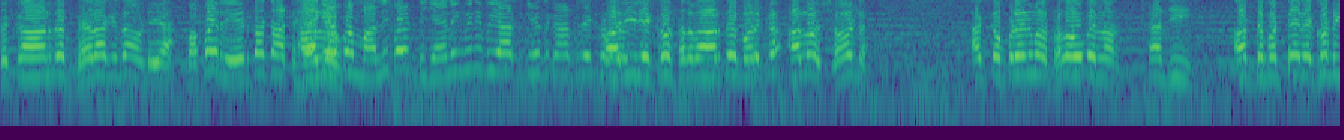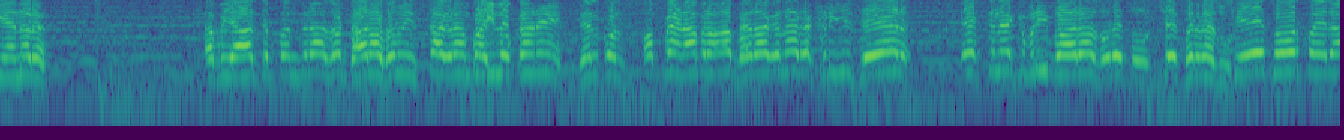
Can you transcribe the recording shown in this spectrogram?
ਦੁਕਾਨ ਤੇ ਫੇਰਾ ਕਿਦਾਂ ਹੁੰਦੇ ਆ ਬਾਬਾ ਇਹ ਰੇਟ ਤਾਂ ਘੱਟ ਹੈਗੇ। ਆਪਾਂ ਮੰਨ ਲਈ ਪਰ ਡਿਜ਼ਾਈਨਿੰਗ ਵੀ ਨਹੀਂ ਬਾਜ਼ਾਰ 'ਚ ਕਿਸੇ ਦੁਕਾਨ ਤੇ ਦੇਖਣ ਨੂੰ ਭਾਜੀ ਦੇਖੋ ਸਲਵਾਰ ਤੇ ਵਰਕ ਆ ਲੋ ਸ਼ਰਟ ਆ ਕੱਪੜੇ ਨੂੰ ਹੱਥ ਲਾਓ ਪਹਿਲਾਂ। ਹਾਂਜੀ। ਆ ਦੁਪੱਟੇ ਦੇਖੋ ਡਿਜ਼ਾਈਨਰ ਆ ਬਾਜ਼ਾਰ 'ਚ 1500 1800 ਨੂੰ ਇੰਸਟਾਗ੍ਰam ਪਾਈ ਲੋਕਾਂ ਨੇ। ਬਿਲਕੁਲ। ਉਹ ਭੈਣਾ ਭਰਾਵਾ ਫੇਰਾ ਕਰਨਾ ਰੱਖੜੀ ਦੀ ਸੇਲ। ਇੱਕ ਨਾ ਇੱਕ ਫਰੀ 1200 ਦੇ ਦੋ 600 ਰੁਪਏ ਸੂਟ। 600 ਰੁਪਏ ਦਾ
